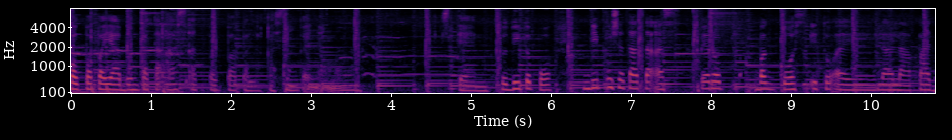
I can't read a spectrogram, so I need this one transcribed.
pagpapayabong pataas at pagpapalakas ng kanyang mga stem. So dito po, hindi po siya tataas pero bagkos ito ay lalapad.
